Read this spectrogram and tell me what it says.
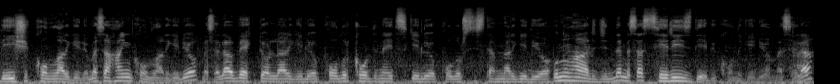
Değişik konular geliyor. Mesela hangi konular geliyor? Mesela vektörler geliyor, polar coordinates geliyor, polar sistemler geliyor. Bunun haricinde mesela series diye bir konu geliyor mesela.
